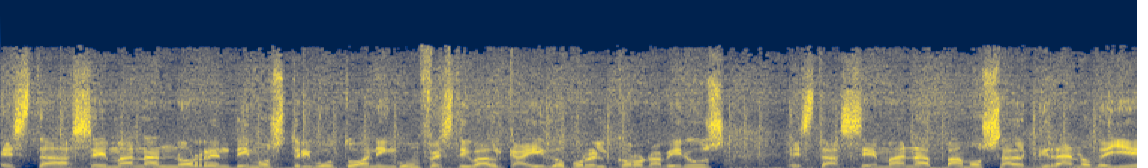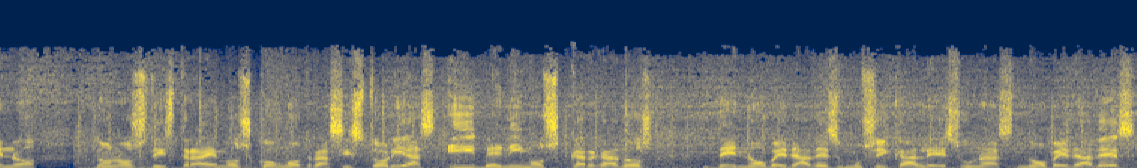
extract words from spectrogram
Esta semana no rendimos tributo a ningún festival caído por el coronavirus. Esta semana vamos al grano de lleno, no nos distraemos con otras historias y venimos cargados de novedades musicales. Unas novedades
